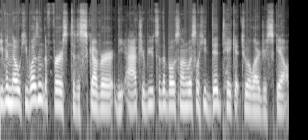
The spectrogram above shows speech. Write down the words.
even though he wasn't the first to discover the attributes of the bosun whistle, he did take it to a larger scale.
